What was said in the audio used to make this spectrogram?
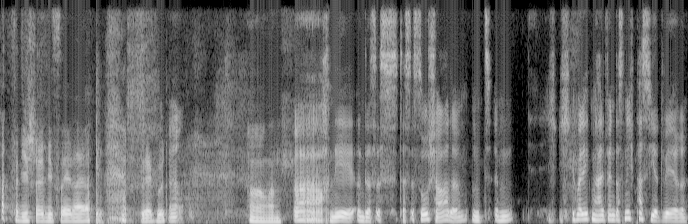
Ja, finde ich schön, die Szene, ja. Sehr gut. Ja. Oh Mann. Ach nee, und das ist, das ist so schade. Und ähm, ich, ich überlege mir halt, wenn das nicht passiert wäre.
